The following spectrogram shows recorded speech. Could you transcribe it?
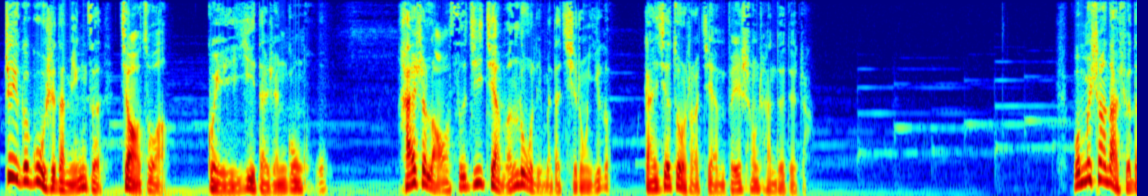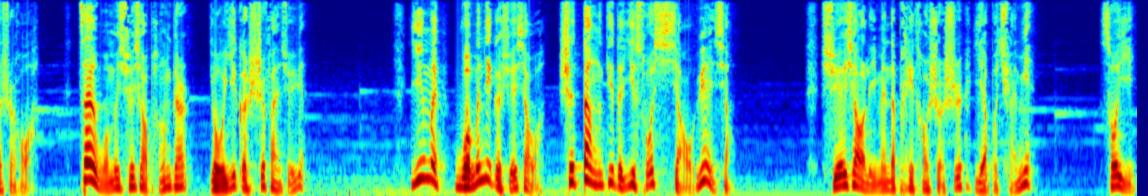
这个故事的名字叫做《诡异的人工湖》，还是老司机见闻录里面的其中一个。感谢作者减肥生产队队长。我们上大学的时候啊，在我们学校旁边有一个师范学院，因为我们那个学校啊是当地的一所小院校，学校里面的配套设施也不全面，所以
